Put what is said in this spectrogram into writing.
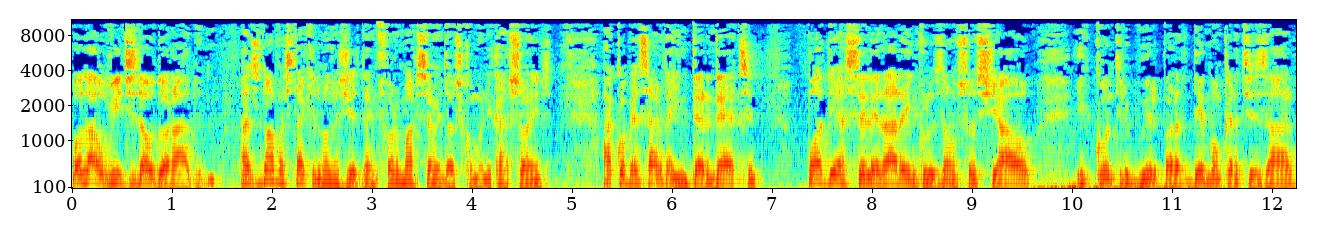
Olá, ouvintes da Eldorado. As novas tecnologias da informação e das comunicações, a começar da internet, podem acelerar a inclusão social e contribuir para democratizar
